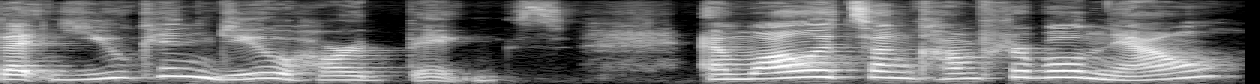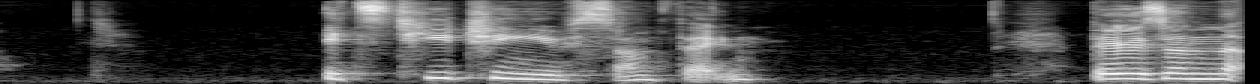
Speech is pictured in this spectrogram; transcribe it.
that you can do hard things. And while it's uncomfortable now, it's teaching you something. There's an,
